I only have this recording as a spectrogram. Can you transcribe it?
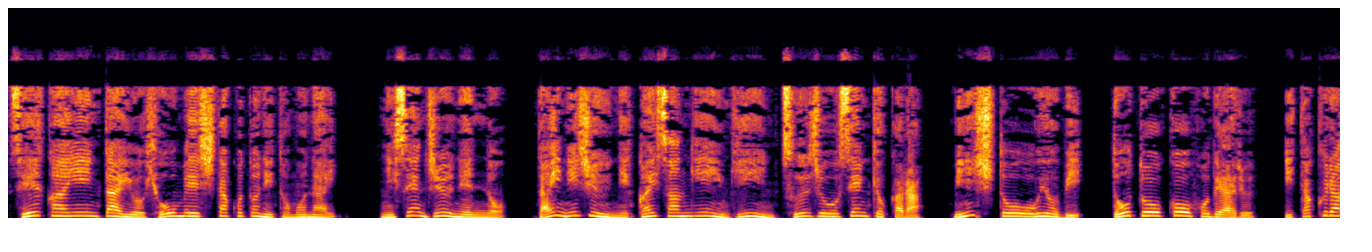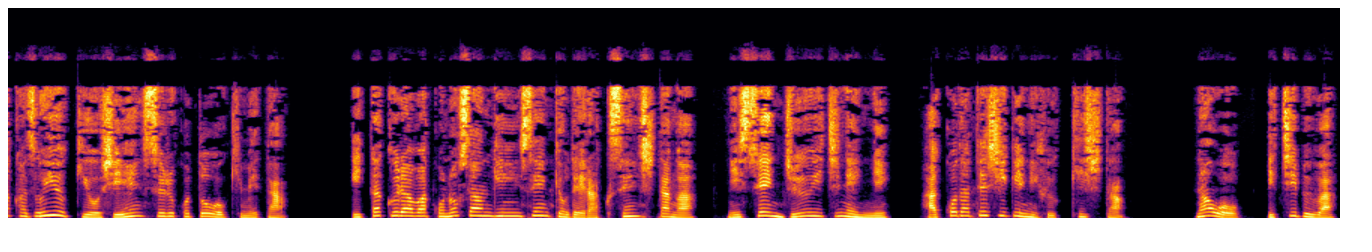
政界引退を表明したことに伴い、2010年の第22回参議院議員通常選挙から民主党及び同党候補である板倉和幸を支援することを決めた。板倉はこの参議院選挙で落選したが、2011年に函館市議に復帰した。なお、一部は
